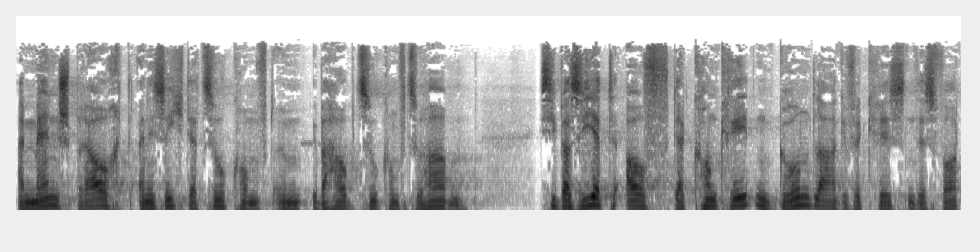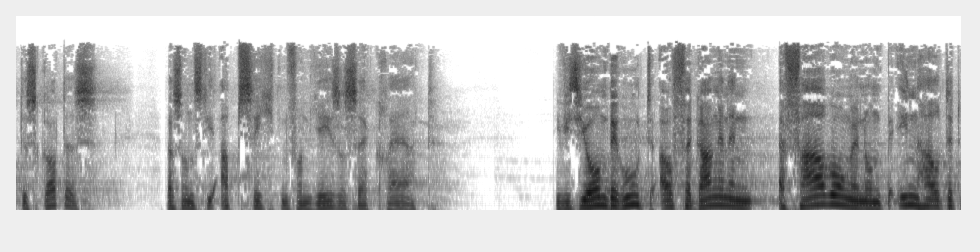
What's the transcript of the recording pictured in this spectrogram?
Ein Mensch braucht eine Sicht der Zukunft, um überhaupt Zukunft zu haben. Sie basiert auf der konkreten Grundlage für Christen des Wortes Gottes, das uns die Absichten von Jesus erklärt. Die Vision beruht auf vergangenen Erfahrungen und beinhaltet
